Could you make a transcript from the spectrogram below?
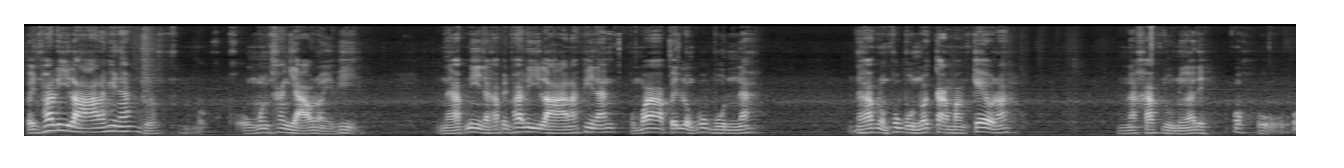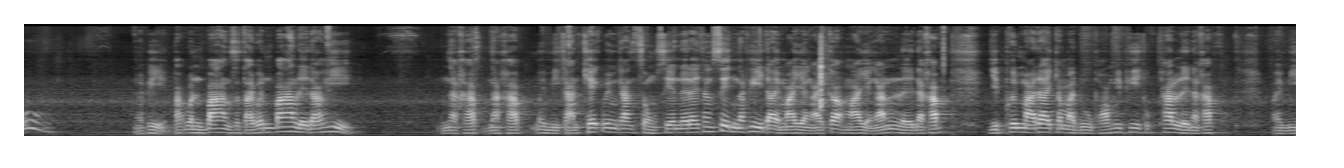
เป็นพระลีลานะพี่นะเดี๋ยวองค์ค่อนข้างยาวหน่อยพี่ นะครับนี่นะครับเป็นพระลีลานะพี่นั้น ผมว่าเป็นหลวงพ่อบุญนะนะครับ หลวงพ่อบุญวัดกลางบางแก้วนะนะครับ ดูเนื้อดิโอ้โหนะพี่พักบ้านๆสไตล์บ้านๆเลยนะพี่นะครับนะครับไม่มีการเช็คไม่มีการส่งเซียนใดๆทั้งสิ้นนะพี่ได้มาอย่างไรก็มาอย่างนั้นเลยนะครับ หยิบขึ้นมาได้ก็มาดูพร้อมพี่ๆทุกท่านเลยนะครับ ไม่มี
